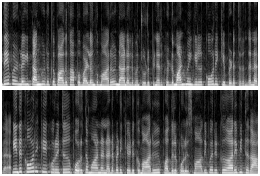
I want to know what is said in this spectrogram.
இதேவேளை தங்களுக்கு பாதுகாப்பு வழங்குமாறு நாடாளுமன்ற உறுப்பினர்களும் அண்மையில் கோரிக்கை விடுத்திருந்தனர். இந்த கோரிக்கை குறித்து பொருத்தமான நடவடிக்கை எடுக்குமாறு பதில் போலீஸ் மா அதிபருக்கு அறிவித்ததாக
